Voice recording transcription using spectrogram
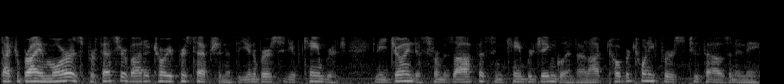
Dr. Brian Moore is Professor of Auditory Perception at the University of Cambridge, and he joined us from his office in Cambridge, England on October 21, 2008.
